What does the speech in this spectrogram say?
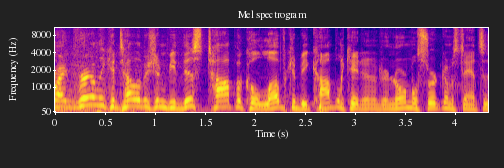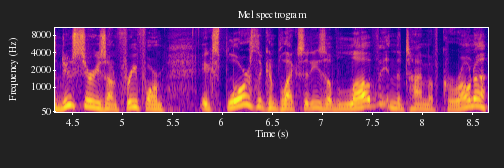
right, rarely can television be this topical. Love can be complicated under normal circumstances. A new series on Freeform explores the complexities of love in the time of Corona.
